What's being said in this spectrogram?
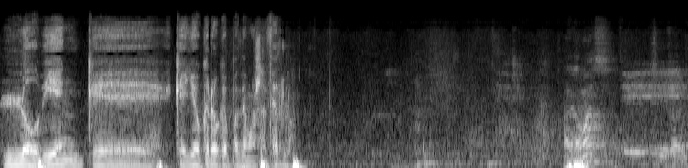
lo bien que, que yo creo que podemos hacerlo. ¿Algo más? Eh,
